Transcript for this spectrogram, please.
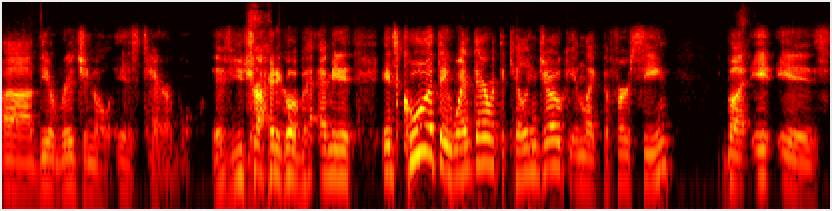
uh, the original is terrible. If you try to go back, I mean, it, it's cool that they went there with the killing joke in like the first scene, but it is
